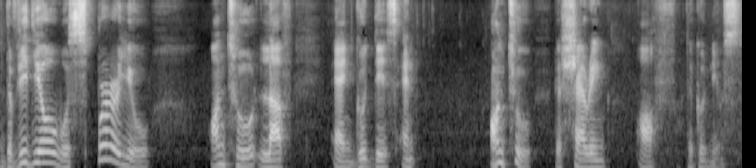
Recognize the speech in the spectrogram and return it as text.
the video will spur you onto love and good deeds and onto the sharing of the good news.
